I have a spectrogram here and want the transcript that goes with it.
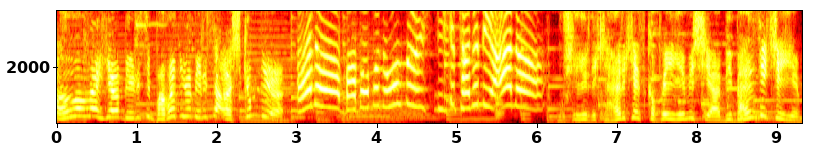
Allah Allah ya. Birisi baba diyor birisi aşkım diyor. Ana babama ne olmuş bizi tanımıyor ana. Bu şehirdeki herkes kafayı yemiş ya. Bir ben zekiyim.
